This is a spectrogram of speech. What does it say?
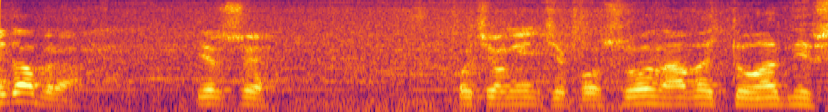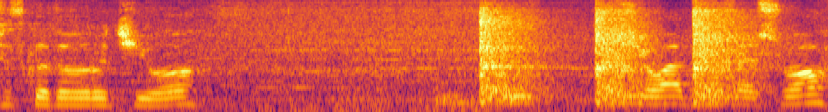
I dobra, pierwsze pociągnięcie poszło, nawet to ładnie wszystko to wróciło. To się ładnie zeszło,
